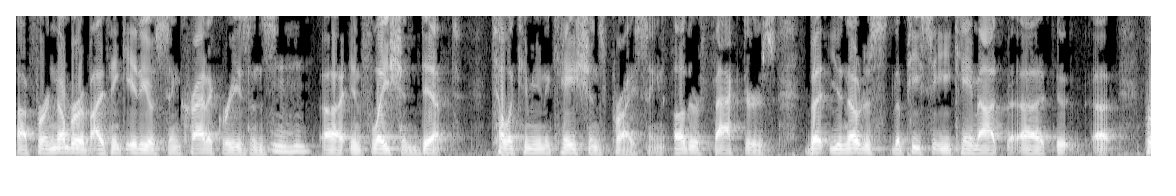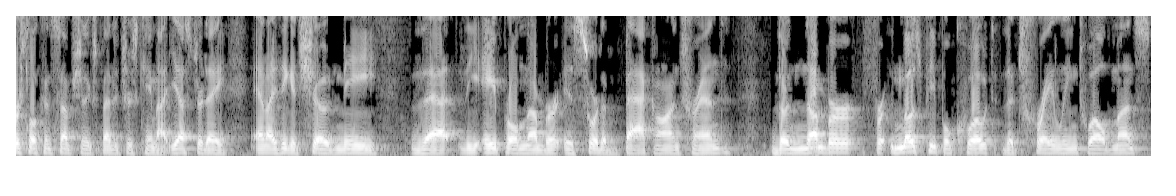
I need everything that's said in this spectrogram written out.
uh, for a number of, I think, idiosyncratic reasons, uh, inflation dipped. Telecommunications pricing, other factors. But you notice the PCE came out, uh, uh, personal consumption expenditures came out yesterday, and I think it showed me that the April number is sort of back on trend. The number for most people quote the trailing 12 months,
